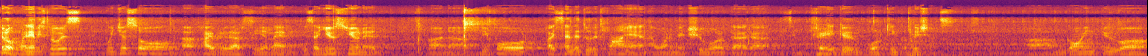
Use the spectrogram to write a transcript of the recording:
Hello, my name is Luis. We just sold a hybrid RCLM. It's a used unit, and uh, before I send it to the client, I want to make sure that uh, it's in very good working conditions. Uh, I'm going to. Uh,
